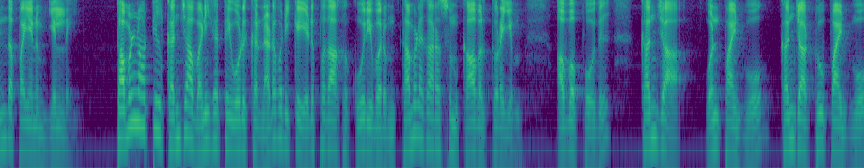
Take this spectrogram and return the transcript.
எந்த பயனும் இல்லை. தமிழ்நாட்டில் கஞ்சா வணிகத்தை ஒடுக்க நடவடிக்கை எடுப்பதாக கூறி வரும் தமிழக அரசும் காவல்துறையும் அவ்வப்போது ganja one point o ganja two point o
